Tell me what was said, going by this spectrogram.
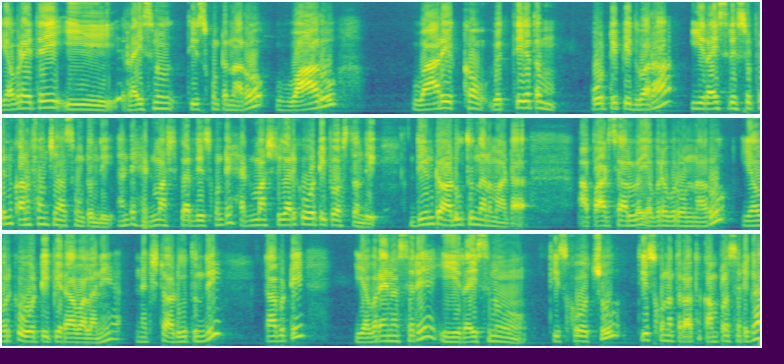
ఎవరైతే ఈ రైస్ను తీసుకుంటున్నారో వారు వారి యొక్క వ్యక్తిగత ఓటీపీ ద్వారా ఈ రైస్ రిసిప్ట్ని కన్ఫర్మ్ చేయాల్సి ఉంటుంది. అంటే హెడ్ మాస్టర్ గారు తీసుకుంటే హెడ్ మాస్టర్ గారికి ఓటీపీ వస్తుంది. దీంట్లో అడుగుతుందన్నమాట ఆ పాఠశాలలో ఎవరెవరు ఉన్నారు ఎవరికి ఓటీపీ రావాలని. నెక్స్ట్ అడుగుతుంది. కాబట్టి ఎవరైనా సరే ఈ రైస్ను తీసుకోవచ్చు. తీసుకున్న తర్వాత కంపల్సరీగా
